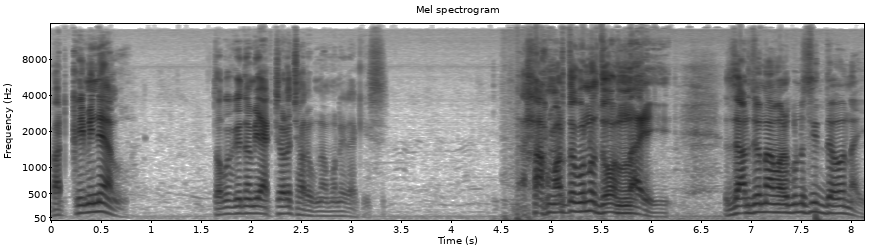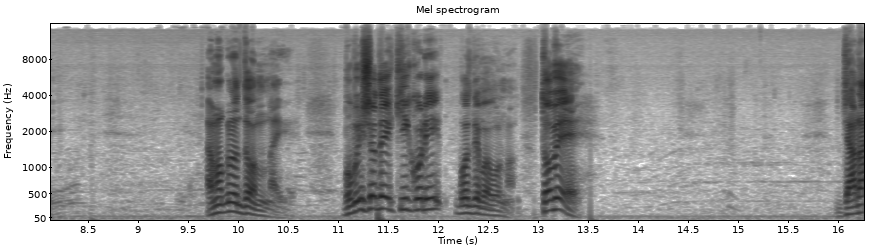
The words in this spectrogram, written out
বাট ক্রিমিনাল তোকে কিন্তু আমি একটারও ছাড়ব না, মনে রাখিস। আমার তো কোনো দল নাই। যার জন্য আমার কোনো চিন্তাও নাই। আমার কোনো দল নাই। ভবিষ্যতে কি করি বলতে পারব না। তবে যারা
